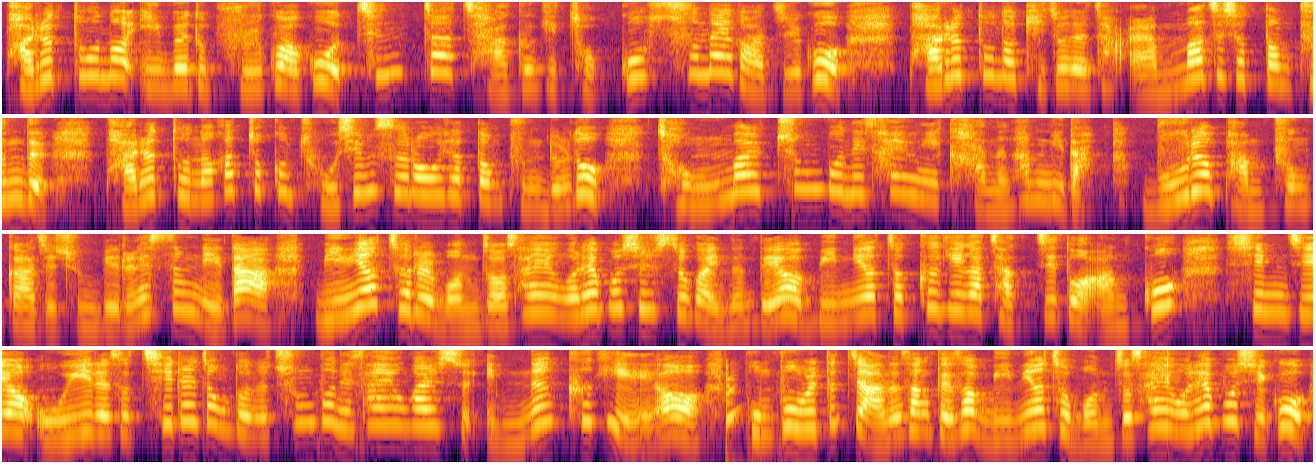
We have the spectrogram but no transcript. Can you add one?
발효 토너임에도 불구하고 진짜 자극이 적고 순해가지고 발효 토너 기존에 잘 안 맞으셨던 분들 발효 토너가 조금 조심스러우셨던 분들도 정말 충분히 사용이 가능합니다. 무료 반품까지 준비를 했습니다. 미니어처를 먼저 사용을 해보실 수가 있는데요. 미니어처 크기가 작지도 않고 심지어 5일에서 7일 정도는 충분히 사용할 수 있는 크기예요. 본품을 뜯지 않은 상태에서 미니어처 먼저 사용을 해보시고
